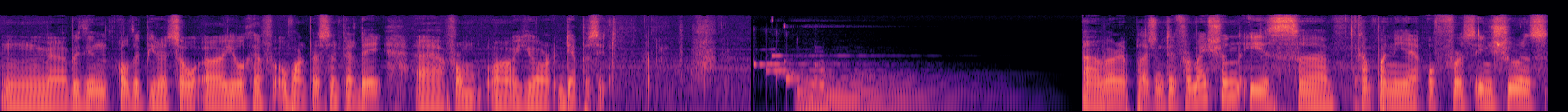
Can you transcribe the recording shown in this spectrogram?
mm, within all the period. So uh, you will have 1% per day uh, from uh, your deposit very pleasant information is uh, company offers insurance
